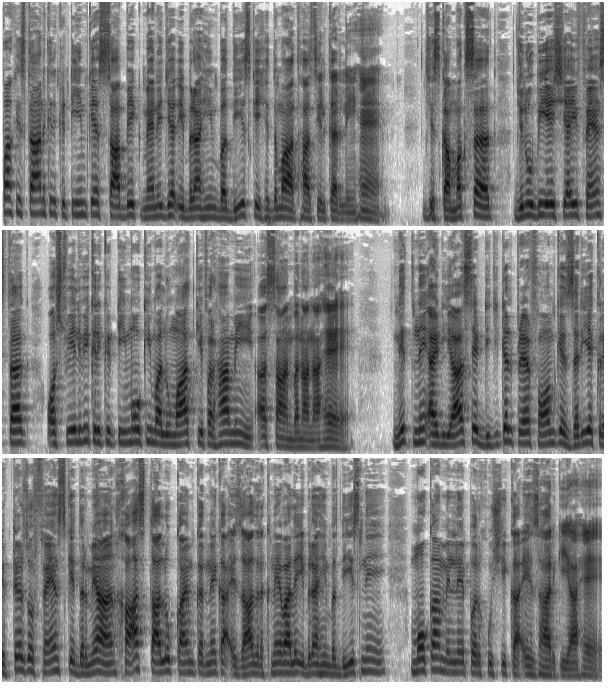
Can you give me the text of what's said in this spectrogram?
پاکستان کرکٹ ٹیم کے سابق مینیجر ابراہیم بدیس کی خدمات حاصل کر لی ہیں۔ جس کا مقصد جنوبی ایشیائی فینس تک آسٹریلوی کرکٹ ٹیموں کی معلومات کی فراہمی آسان بنانا ہے۔ نت نئے آئیڈیاز سے ڈیجیٹل پلیٹ فارم کے ذریعے کرکٹرز اور فینس کے درمیان خاص تعلق قائم کرنے کا اعزاز رکھنے والے ابراہیم بدیس نے موقع ملنے پر خوشی کا اظہار کیا ہے۔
